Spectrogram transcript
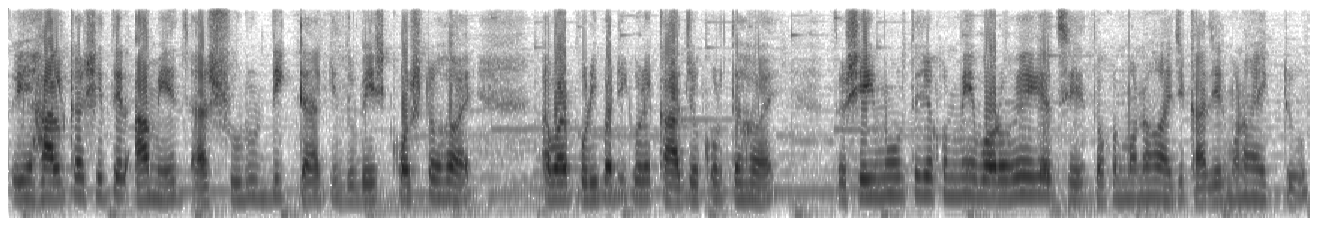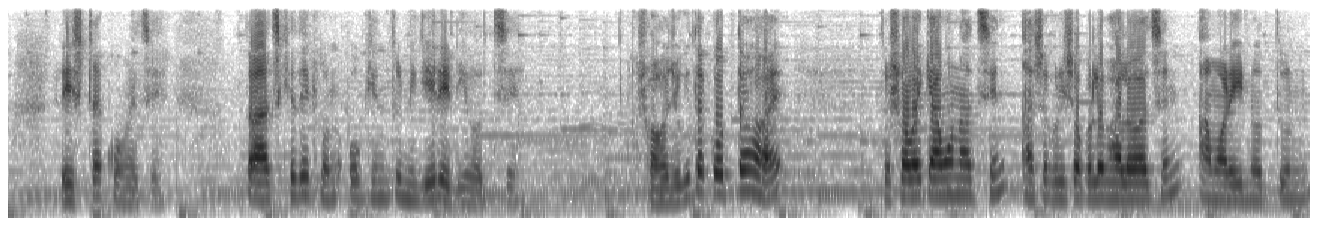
তো এই হালকা শীতের আমেজ আর শুরুর দিকটা কিন্তু বেশ কষ্ট হয়। আবার পরিপাটি করে কাজও করতে হয়। তো সেই মুহূর্তে যখন মেয়ে বড় হয়ে গেছে, তখন মনে হয় যে কাজের মনে হয় একটু রেস্টটা কমেছে। তো আজকে দেখুন, ও কিন্তু নিজে রেডি হচ্ছে। সহযোগিতা করতে হয়। তো সবাই কেমন আছেন? আশা করি সকলে ভালো আছেন। আমার এই নতুন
